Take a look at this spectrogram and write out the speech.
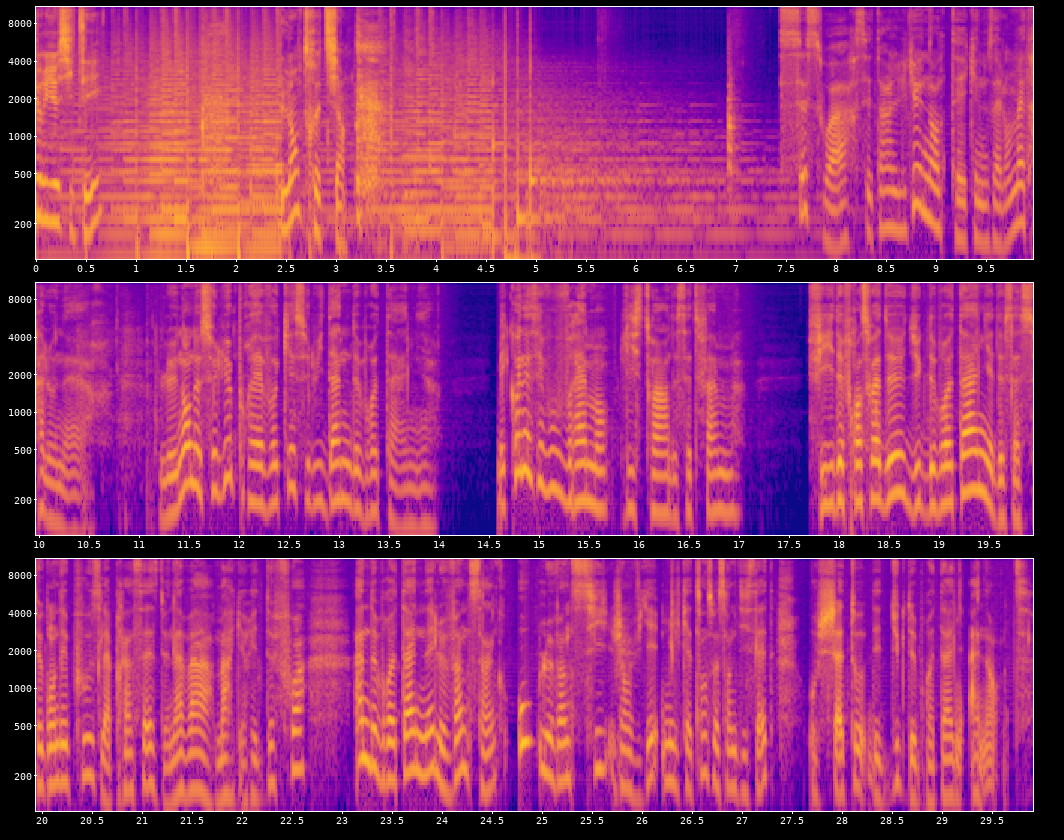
Curiosité. L'entretien. Ce soir, c'est un lieu nantais que nous allons mettre à l'honneur. Le nom de ce lieu pourrait évoquer celui d'Anne de Bretagne. Mais connaissez-vous vraiment l'histoire de cette femme? Fille de François II, duc de Bretagne, et de sa seconde épouse, la princesse de Navarre, Marguerite de Foix, Anne de Bretagne naît le 25 ou le 26 janvier 1477 au château des ducs de Bretagne à Nantes.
